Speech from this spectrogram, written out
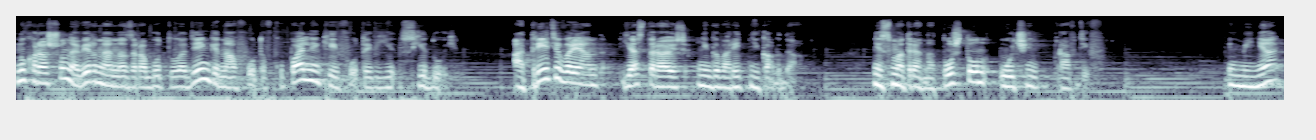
ну хорошо, наверное, она заработала деньги на фото в купальнике и фото с едой. А третий вариант я стараюсь не говорить никогда, несмотря на то, что он очень правдив. У меня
